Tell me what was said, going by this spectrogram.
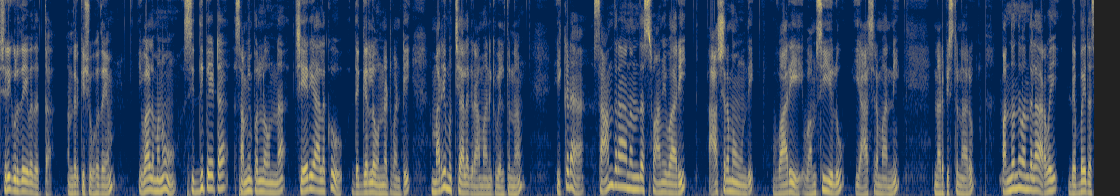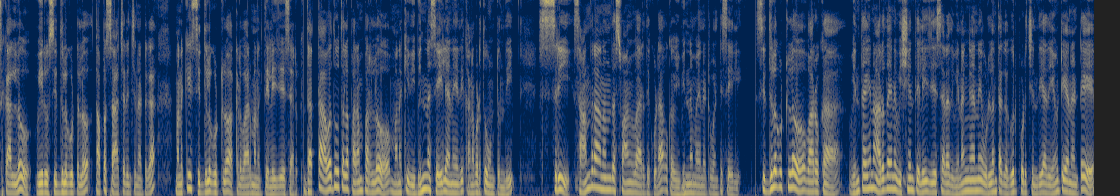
శ్రీ గురుదేవ దత్త అందరికీ శుభోదయం. ఇవాళ మనం సిద్దిపేట సమీపంలో ఉన్న చేర్యాలకు దగ్గరలో ఉన్నటువంటి మర్రిముత్యాల గ్రామానికి వెళ్తున్నాం. ఇక్కడ సాంద్రానంద స్వామివారి ఆశ్రమం ఉంది. వారి వంశీయులు ఈ ఆశ్రమాన్ని నడిపిస్తున్నారు. పంతొమ్మిది వందల అరవై డెబ్బై దశకాల్లో వీరు సిద్ధులగుట్టలో తపస్సు ఆచరించినట్టుగా మనకి సిద్ధులగుట్టలో అక్కడ వారు మనకు తెలియజేశారు. దత్త అవధూతల పరంపరలో మనకి విభిన్న శైలి అనేది కనబడుతూ ఉంటుంది. శ్రీ సాంద్రానంద స్వామి వారిది కూడా ఒక విభిన్నమైనటువంటి శైలి. సిద్ధులగుట్టలో వారు ఒక వింతైన అరుదైన విషయం తెలియజేశారు. అది వినంగానే ఒళ్ళంతా గగురు పొడిచింది. అది ఏమిటి అని అంటే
